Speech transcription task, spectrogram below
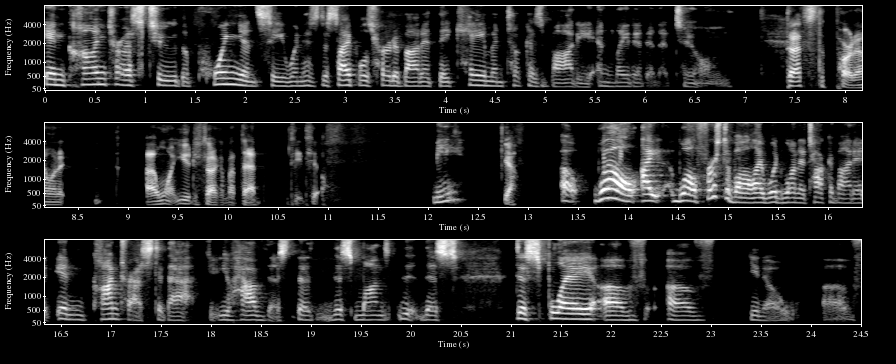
in contrast to the poignancy when his disciples heard about it, they came and took his body and laid it in a tomb. that's the part i want to i want you to talk about that detail Me? Yeah. Oh, well, I, well, first of all, I would want to talk about it in contrast to that. You have this, the, this mon, this display of, of, you know, of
